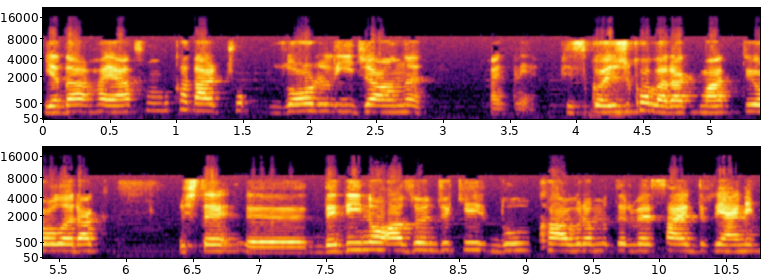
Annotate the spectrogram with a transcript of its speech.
ya da hayatımı bu kadar çok zorlayacağını hani psikolojik olarak, maddi olarak işte e, dediğin o az önceki dul kavramıdır vesairedir. Yani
